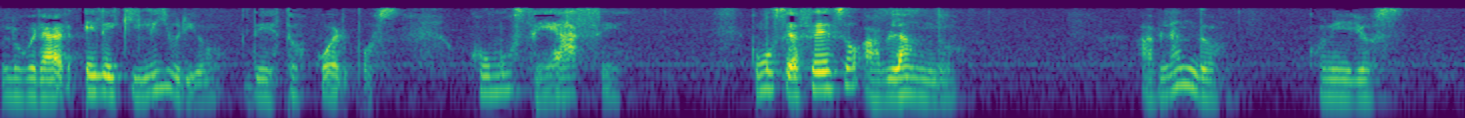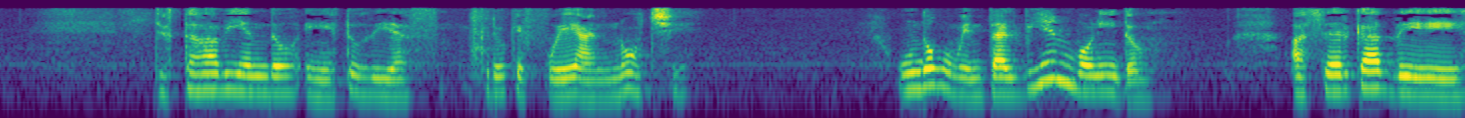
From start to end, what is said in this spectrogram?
lograr el equilibrio de estos cuerpos. ¿Cómo se hace? ¿Cómo se hace eso? Hablando. Hablando con ellos. Yo estaba viendo en estos días, creo que fue anoche, un documental bien bonito acerca de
